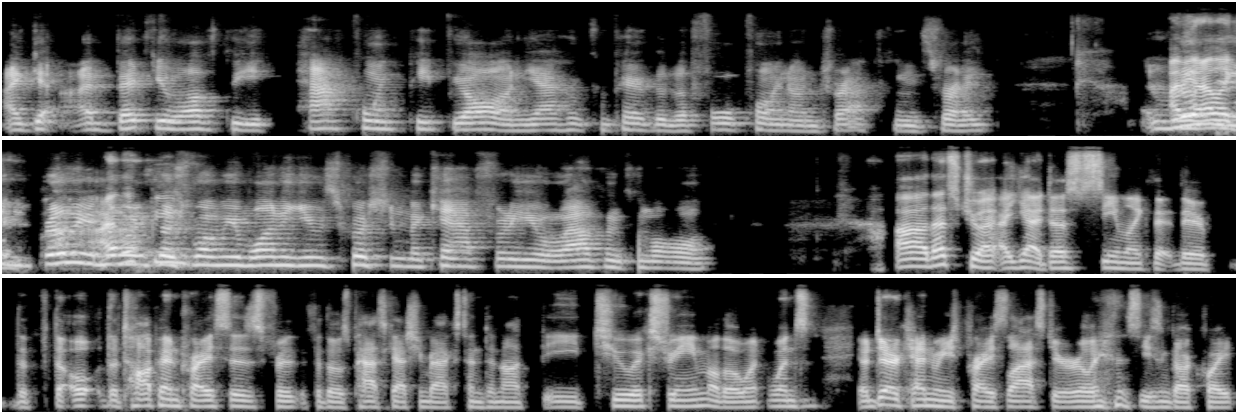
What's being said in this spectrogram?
I get, I bet you love the half point PPR on Yahoo compared to the full point on DraftKings, right? I mean, I like really annoys us when we want to use Christian McCaffrey or Alvin Kamara. Uh, that's true. I, yeah, it does seem like that they're the, the the top end prices for for those pass catching backs tend to not be too extreme. Although when when's you know Derrick Henry's price last year early in the season got quite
